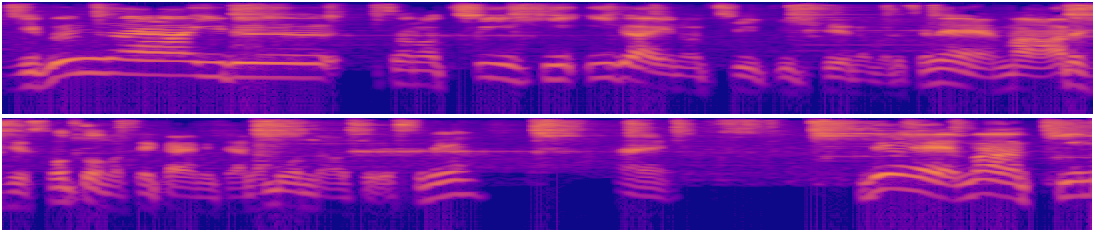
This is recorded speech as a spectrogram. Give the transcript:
自分がいる、その地域以外の地域っていうのもですね、まあ、ある種外の世界みたいなもんなわけですね。はい。で、まあ、昨日、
